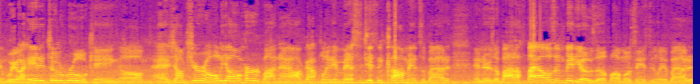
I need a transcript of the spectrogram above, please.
and we are headed to the Rural King. Um, as I'm sure all y'all have heard by now, I've got plenty of messages and comments about it, and there's about a thousand videos up almost instantly about it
